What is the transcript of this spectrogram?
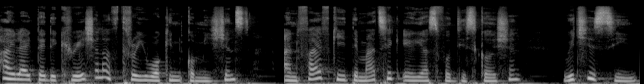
highlighted the creation of three working commissions and five key thematic areas for discussion, which is seen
